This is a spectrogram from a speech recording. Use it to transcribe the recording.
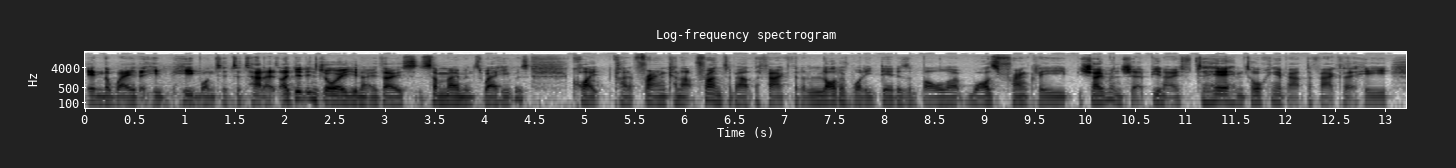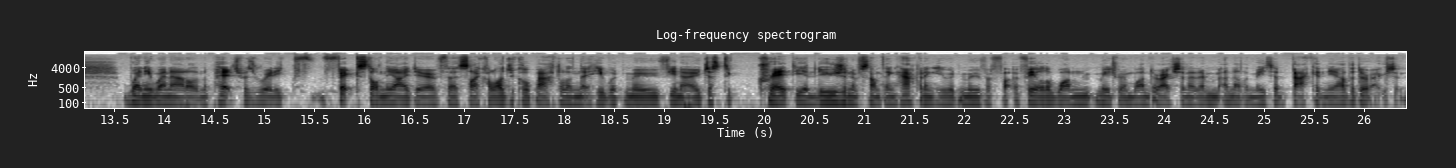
in the way that he he wanted to tell it. I did enjoy, you know, those some moments where he was quite kind of frank and upfront about the fact that a lot of what he did as a bowler was frankly showmanship. You know, to hear him talking about the fact that he when he went out on the pitch was really f- fixed on the idea of the psychological battle and that he would move, you know, just to create the illusion of something happening, he would move a, f- a field of one meter in one direction and a, another meter back in the other direction.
